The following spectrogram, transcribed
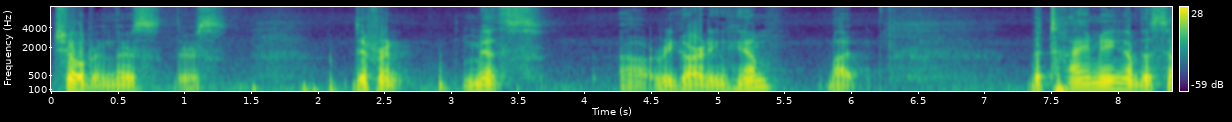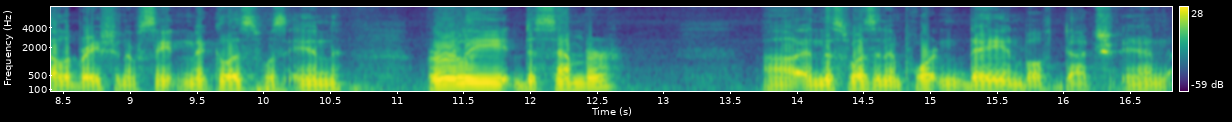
children. There's there's different myths uh, regarding him, but the timing of the celebration of Saint Nicholas was in early December uh, and this was an important day in both Dutch and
